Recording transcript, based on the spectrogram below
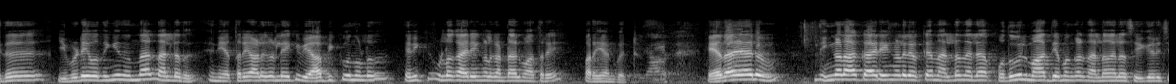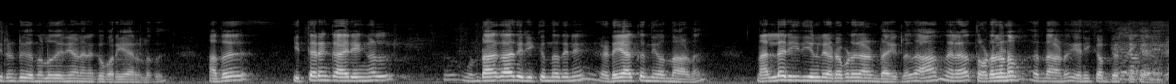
ഇത് ഇവിടെ ഒതുങ്ങി നിന്നാൽ നല്ലത്. ഇനി എത്ര ആളുകളിലേക്ക് വ്യാപിക്കൂ എന്നുള്ളത് എനിക്ക് ഉള്ള കാര്യങ്ങൾ കണ്ടാൽ മാത്രമേ പറയാൻ പറ്റൂ. ഏതായാലും നിങ്ങൾ ആ കാര്യങ്ങളിലൊക്കെ നല്ല നില പൊതുവിൽ മാധ്യമങ്ങൾ നല്ല നില സ്വീകരിച്ചിട്ടുണ്ട് എന്നുള്ളത് തന്നെയാണ് എനിക്ക് പറയാനുള്ളത്. അത് ഇത്തരം കാര്യങ്ങൾ ഉണ്ടാകാതിരിക്കുന്നതിന് ഇടയാക്കുന്ന ഒന്നാണ്. നല്ല രീതിയിലുള്ള ഇടപെടലാണ് ഉണ്ടായിട്ടുള്ളത്. ആ നില തുടരണം എന്നാണ് എനിക്ക് അഭ്യർത്ഥിക്കാനുള്ളത്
